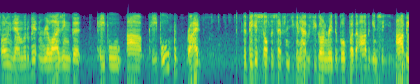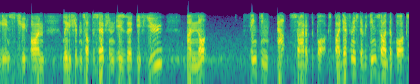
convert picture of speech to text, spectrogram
slowing down a little bit and realizing that people are people, right? the biggest self-deception you can have if you go and read the book by the Arbinger Institute on leadership and self-deception is that if you are not thinking outside of the box, by definition of inside the box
